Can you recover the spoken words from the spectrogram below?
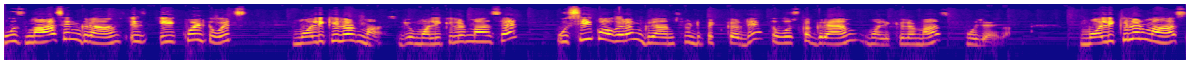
whose mass in grams is equal to its molecular mass जो मॉलिक्यूलर मास है, उसी को अगर हम ग्राम्स में डिपिक्ट कर दें तो वो उसका ग्राम मॉलिक्यूलर मास हो जाएगा। मॉलिक्यूलर मास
